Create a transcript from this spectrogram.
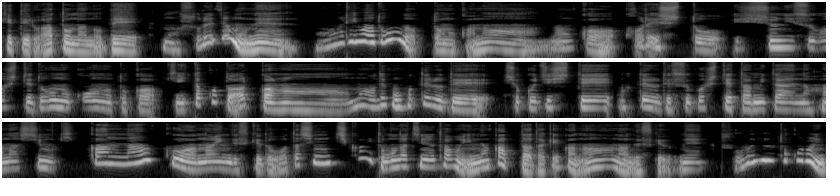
けてる後なので、もうそれでもね、周りはどうだったのかな？なんか、彼氏と一緒に過ごしてどうのこうのとか聞いたことあるかな？まあでもホテルで食事して、ホテルで過ごしてたみたいな話も聞かなくはないんですけど、私に近い友達には多分いなかっただけかななんですけどね。そういうところに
